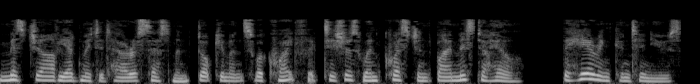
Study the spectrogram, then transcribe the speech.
Ms. Jarvie admitted her assessment documents were quite fictitious when questioned by Mr. Hill. The hearing continues.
